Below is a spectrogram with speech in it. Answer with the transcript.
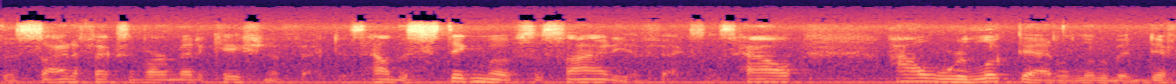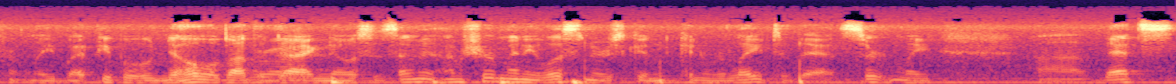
the side effects of our medication affect us, how the stigma of society affects us, how how we're looked at a little bit differently by people who know about the right. diagnosis. I mean, I'm sure many listeners can can relate to that. Certainly, uh, that's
